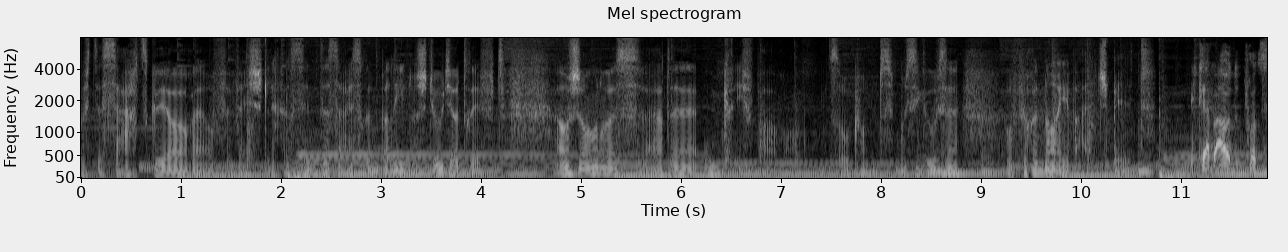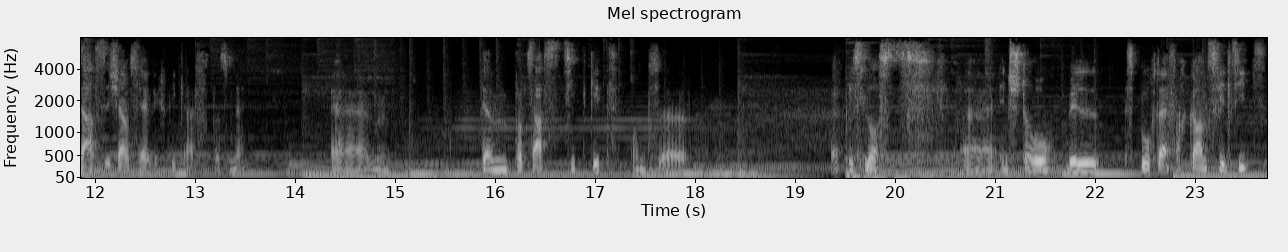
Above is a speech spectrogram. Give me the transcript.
aus den 60er Jahren auf einen westlichen Synthesizer im Berliner Studio trifft. Auch Genres werden ungreifbarer. So kommt Musik raus, die für eine neue Welt spielt. Ich glaube auch der Prozess ist auch sehr wichtig, dass man ähm, dem Prozess Zeit gibt und äh, etwas lässt äh, entstehen, weil es braucht einfach ganz viel Zeit,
